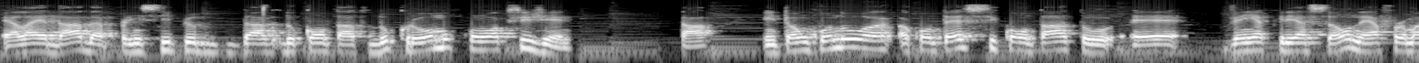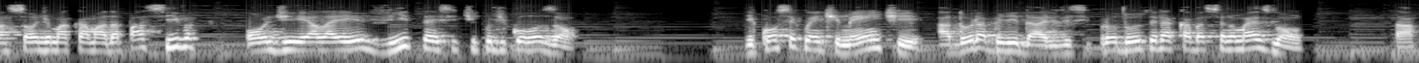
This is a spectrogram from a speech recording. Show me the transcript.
ela é dada a princípio da, do contato do cromo com o oxigênio, tá? Então, quando a, acontece esse contato, é, vem a criação, né, a formação de uma camada passiva, onde ela evita esse tipo de corrosão. E, consequentemente, a durabilidade desse produto ele acaba sendo mais longo, tá?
